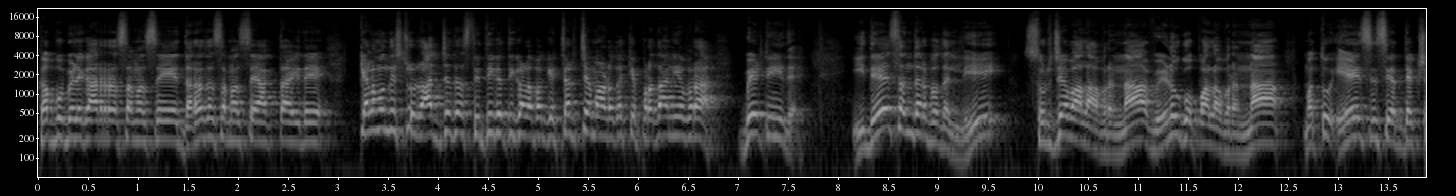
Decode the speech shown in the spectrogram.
ಕಬ್ಬು ಬೆಳೆಗಾರರ ಸಮಸ್ಯೆ, ದರದ ಸಮಸ್ಯೆ ಆಗ್ತಾ ಇದೆ. ಕೆಲವೊಂದಿಷ್ಟು ರಾಜ್ಯದ ಸ್ಥಿತಿಗತಿಗಳ ಬಗ್ಗೆ ಚರ್ಚೆ ಮಾಡೋದಕ್ಕೆ ಪ್ರಧಾನಿಯವರ ಭೇಟಿ ಇದೆ. ಇದೇ ಸಂದರ್ಭದಲ್ಲಿ ಸುರ್ಜೇವಾಲಾ ಅವರನ್ನು, ವೇಣುಗೋಪಾಲ್ ಅವರನ್ನು ಮತ್ತು ಎ ಐ ಸಿ ಸಿ ಅಧ್ಯಕ್ಷ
